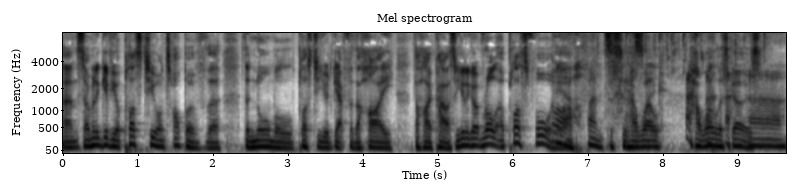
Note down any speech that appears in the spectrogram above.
Um, so I'm going to give you a plus two on top of the the normal plus two you'd get for the high the high power. So you're going to go roll a plus four here Oh, fantastic. to see how well how well this goes. Uh,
